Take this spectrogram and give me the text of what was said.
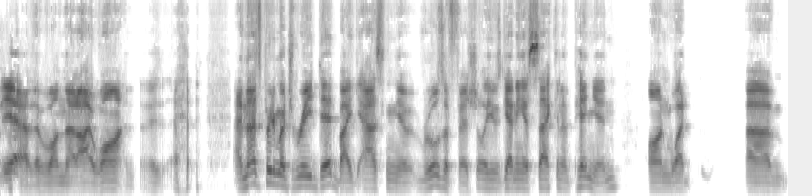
Yeah, the one that I want, and that's pretty much Reed did by asking the rules official. He was getting a second opinion on what um,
